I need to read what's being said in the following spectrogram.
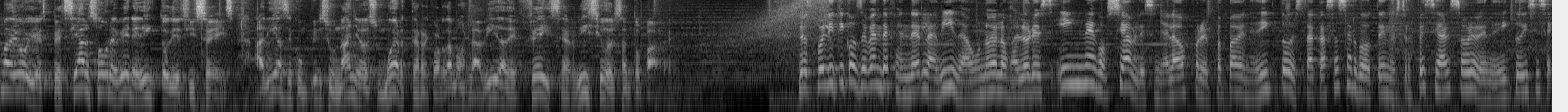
programa de hoy especial sobre Benedicto XVI. A días de cumplirse un año de su muerte, recordamos la vida de fe y servicio del Santo Padre. Los políticos deben defender la vida, uno de los valores innegociables señalados por el Papa Benedicto, destaca sacerdote en nuestro especial sobre Benedicto XVI.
